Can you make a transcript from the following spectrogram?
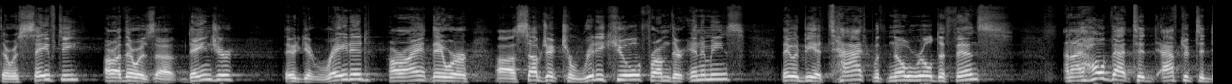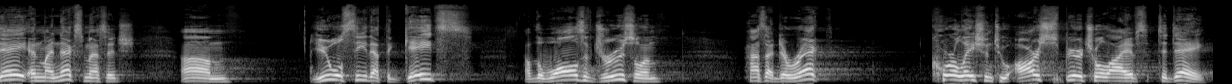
there was safety, or there was uh, danger. They would get raided, all right? They were uh, subject to ridicule from their enemies. They would be attacked with no real defense. And I hope that to, after today and my next message, um, you will see that the gates of the walls of Jerusalem has a direct correlation to our spiritual lives today.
